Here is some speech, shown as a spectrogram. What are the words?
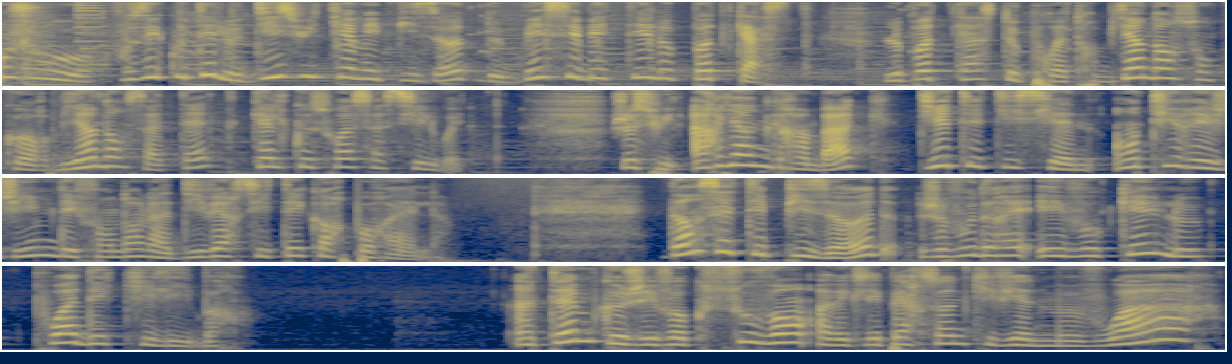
Bonjour, vous écoutez le 18e épisode de BCBT le podcast. Le podcast pour être bien dans son corps, bien dans sa tête, quelle que soit sa silhouette. Je suis Ariane Grimbach, diététicienne anti-régime défendant la diversité corporelle. Dans cet épisode, je voudrais évoquer le poids d'équilibre. Un thème que j'évoque souvent avec les personnes qui viennent me voir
